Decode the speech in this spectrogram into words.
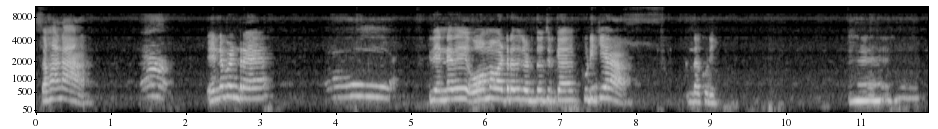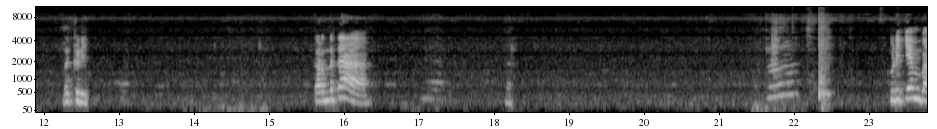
சஹானா என்ன பண்ற? இது என்னது? ஓம வாட்டுறதுக்கு எடுத்து வச்சிருக்க. குடிக்கியா? இந்த குடி. இந்த குடி. திறந்துட்டா? குடிக்கம்பா.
